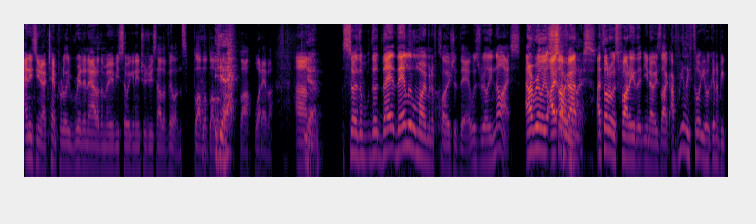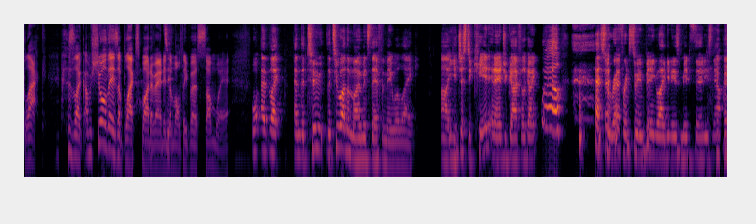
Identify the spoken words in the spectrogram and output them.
and he's you know temporarily ridden out of the movie so we can introduce other villains. Blah blah blah blah Yeah. blah, blah whatever. Um, yeah. So the, the their their little moment of closure there was really nice, and I really I, so I found nice. I thought it was funny that you know he's like I really thought you were gonna be black. It's like I'm sure there's a black Spider-Man in the multiverse somewhere. Well, and, like, and the two the two other moments there for me were like, uh, "You're just a kid," and Andrew Garfield going, "Well," as a reference to him being like in his mid thirties now.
